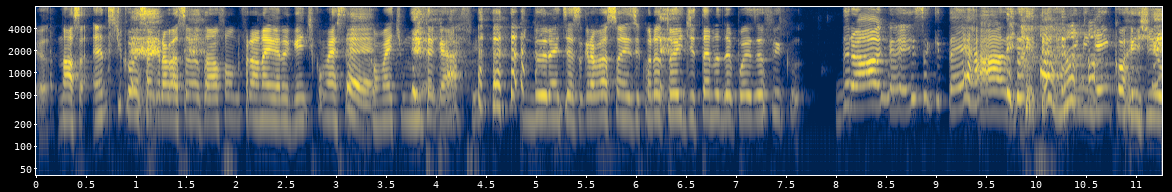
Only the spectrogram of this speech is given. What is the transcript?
Eu- nossa, antes de começar a gravação, eu tava falando pra Nayana que a gente começa, É. comete muita gafe durante as gravações. E quando eu tô editando depois, eu fico. Droga, isso aqui tá errado. e ninguém corrigiu.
